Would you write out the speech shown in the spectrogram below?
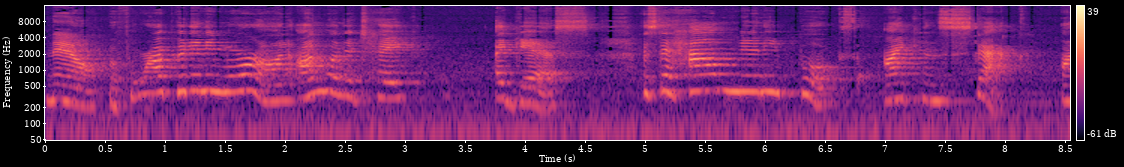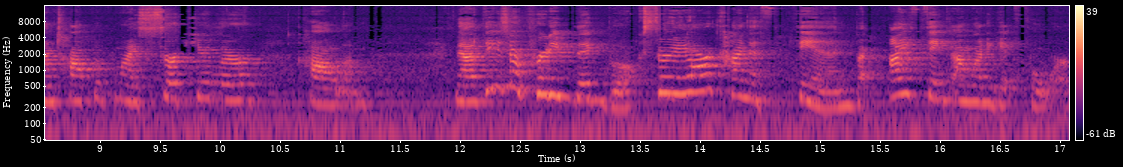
Now, before I put any more on, I'm going to take a guess as to how many books I can stack on top of my circular column. Now these are pretty big books. so They are kind of thin, but I think I'm to get four.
